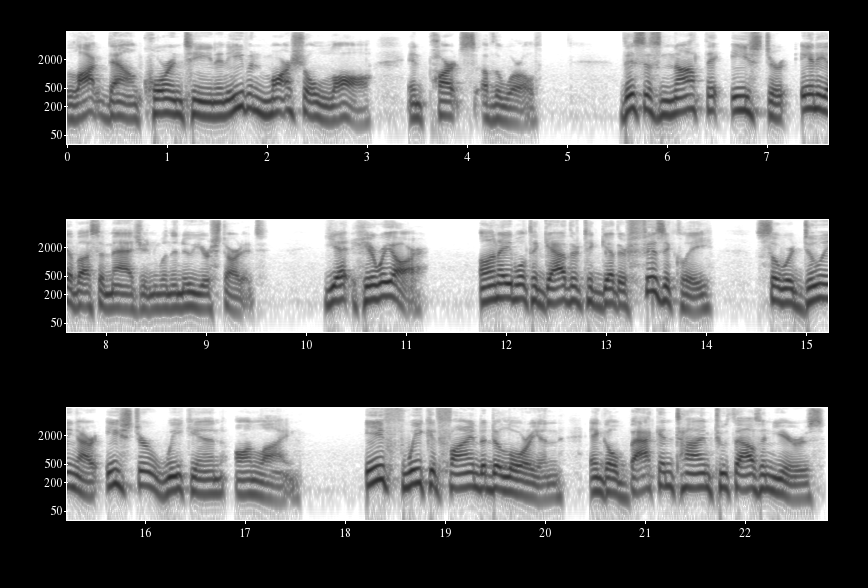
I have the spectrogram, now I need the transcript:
lockdown, quarantine, and even martial law in parts of the world. This is not the Easter any of us imagined when the new year started. Yet here we are, unable to gather together physically, so we're doing our Easter weekend online. If we could find a DeLorean and go back in time 2,000 years,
